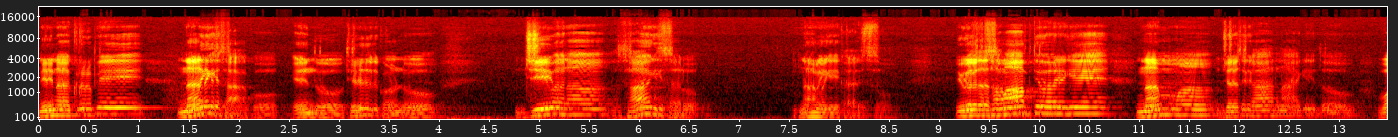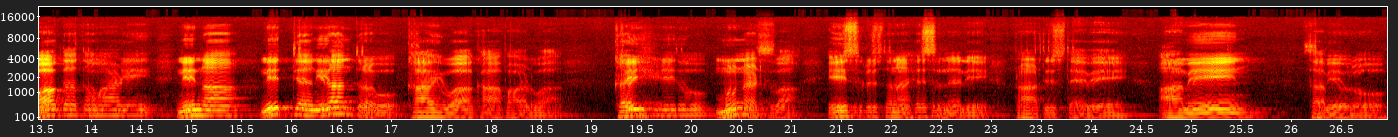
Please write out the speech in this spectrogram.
ನಿನ್ನ ಕೃಪೆ ನನಗೆ ಸಾಕು ಎಂದು ತಿಳಿದುಕೊಂಡು ಜೀವನ ಸಾಗಿಸಲು ನಮಗೆ ಕಲಿಸು. ಯುಗದ ಸಮಾಪ್ತಿಯವರೆಗೆ ನಮ್ಮ ಜೊತೆಗಾರನಾಗಿದ್ದು ವಾಗ್ದತ್ತ ಮಾಡಿ ನಿನ್ನ ನಿತ್ಯ ನಿರಂತರವು ಕಾಯುವ, ಕಾಪಾಡುವ, ಕೈ ಹಿಡಿದು ಮುನ್ನಡೆಸುವ ಯೇಸು ಕ್ರಿಸ್ತನ ಹೆಸರಿನಲ್ಲಿ ಪ್ರಾರ್ಥಿಸುತ್ತೇವೆ. ಆಮೇನ್. ಸಭೆಯವರು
